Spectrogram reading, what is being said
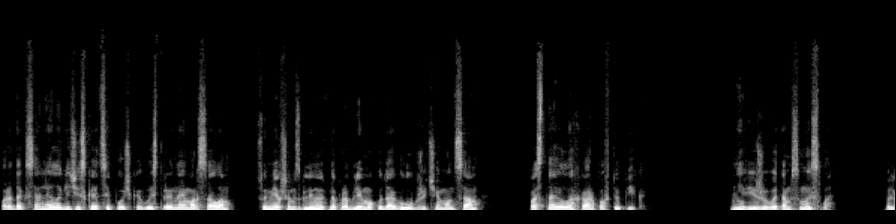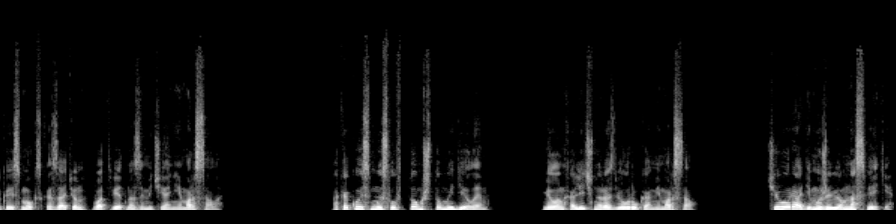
Парадоксальная логическая цепочка, выстроенная Марсалом, сумевшим взглянуть на проблему куда глубже, чем он сам, поставила Харпа в тупик. «Не вижу в этом смысла», — только и смог сказать он в ответ на замечание Марсала. «А какой смысл в том, что мы делаем?» Меланхолично развел руками Марсал. Чего ради мы живем на свете?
